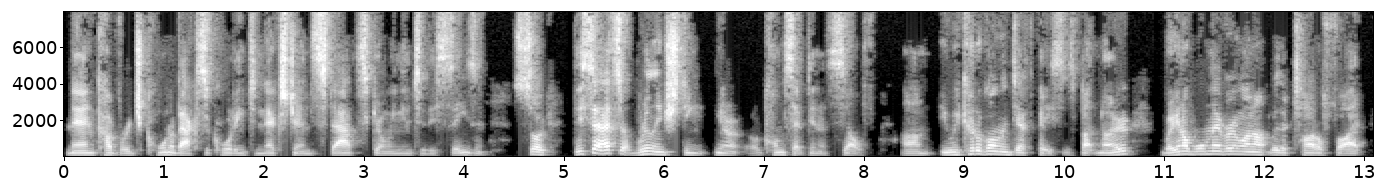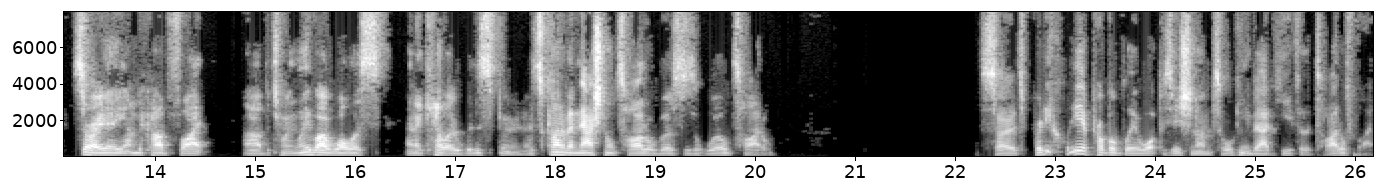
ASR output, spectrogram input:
man coverage cornerbacks according to next gen stats going into this season. So this, that's a really interesting, you know, concept in itself. Um, we could have gone in death pieces, but no, we're going to warm everyone up with a title fight. Sorry, a undercard fight uh, between Levi Wallace and Ahkello Witherspoon. It's kind of a national title versus a world title. So it's pretty clear, probably, what position I'm talking about here for the title fight.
